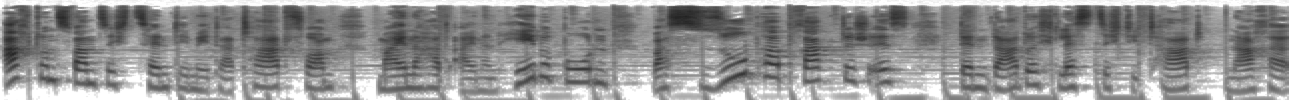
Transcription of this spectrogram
28 cm Tartform. Meine hat einen Hebeboden, was super praktisch ist, denn dadurch lässt sich die Tart nachher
